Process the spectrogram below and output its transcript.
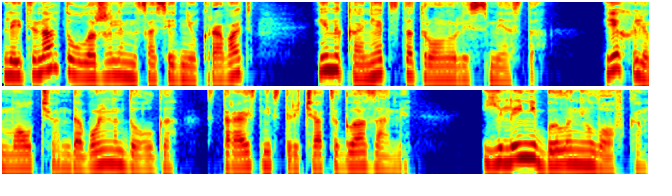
Лейтенанта уложили на соседнюю кровать и, наконец-то, тронулись с места. Ехали молча, довольно долго, стараясь не встречаться глазами. Елене было неловко.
